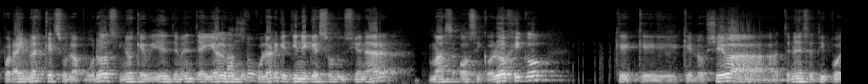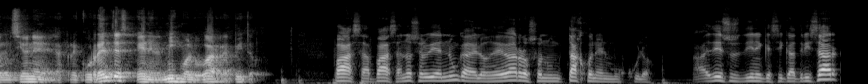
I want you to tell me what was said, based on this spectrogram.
por ahí, no es que se lo apuró, sino que evidentemente hay algo muscular que tiene que solucionar, más o psicológico, que, que, lo lleva a tener ese tipo de lesiones recurrentes en el mismo lugar, repito. Pasa, pasa, no se olviden nunca de los desgarros son un tajo en el músculo. De eso se tiene que cicatrizar,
